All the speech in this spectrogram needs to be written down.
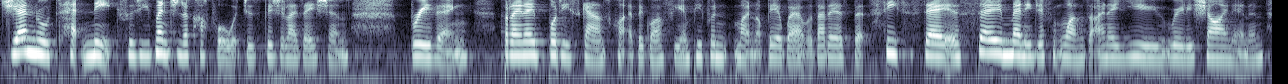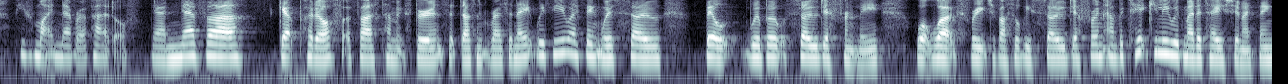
general techniques? Because you've mentioned a couple which is visualization breathing but i know body scans quite a big one for you and people might not be aware what that is but theta state there's so many different ones that i know you really shine in and people might never have heard of. Yeah never get put off a first time experience that doesn't resonate with you. I think we're so built we're built so differently. What works for each of us will be so different. And particularly with meditation i think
